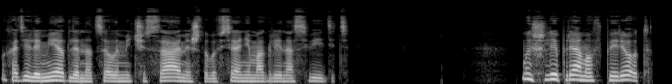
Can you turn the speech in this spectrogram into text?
Мы ходили медленно, целыми часами, чтобы все они могли нас видеть. Мы шли прямо вперед,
